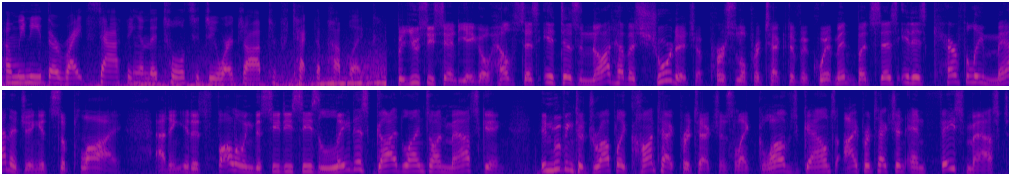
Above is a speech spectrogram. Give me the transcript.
and we need the right staffing and the tools to do our job to protect the public. But UC San Diego Health says it does not have a shortage of personal protective equipment, but says it is carefully managing its supply, adding it is following the CDC's latest guidelines on masking. In moving to droplet contact protections like gloves, gowns, eye protection, and face masks,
